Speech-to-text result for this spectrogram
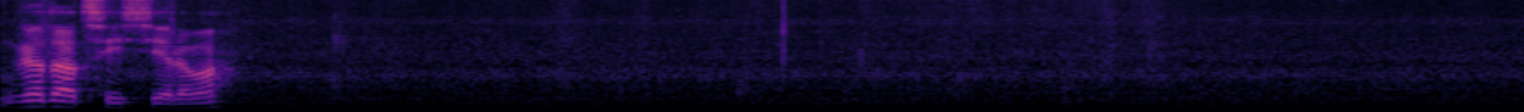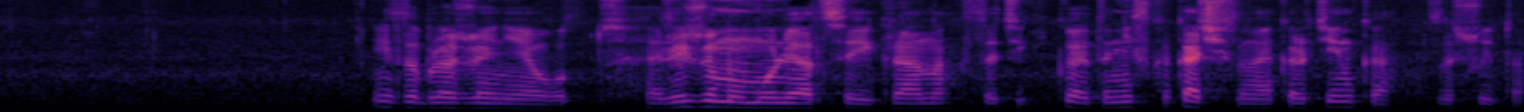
Градации серого. Изображение, вот режим эмуляции экрана. Кстати, какая-то низкокачественная картинка зашита.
